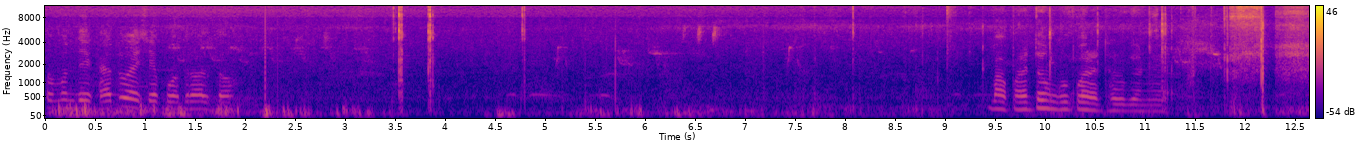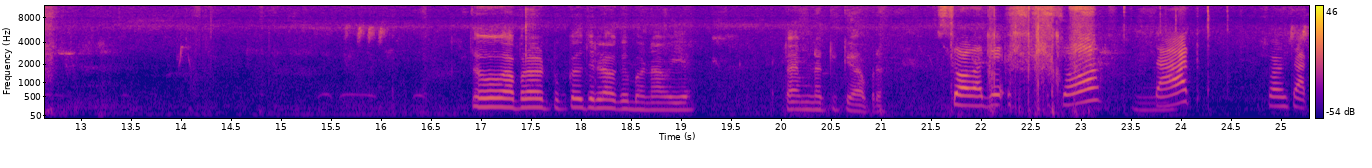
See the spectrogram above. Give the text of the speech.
તો મને દેખાતું હશે પોતરોલ તો. બાપર તો ઊંઘ ઉપર થોડું ઘણું તો આપણે ટુકલ કેટલા વાગે બનાવીએ? ટાઈમ નક્કી કે આપણે. સો વાગે સો સાત સો સાત.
